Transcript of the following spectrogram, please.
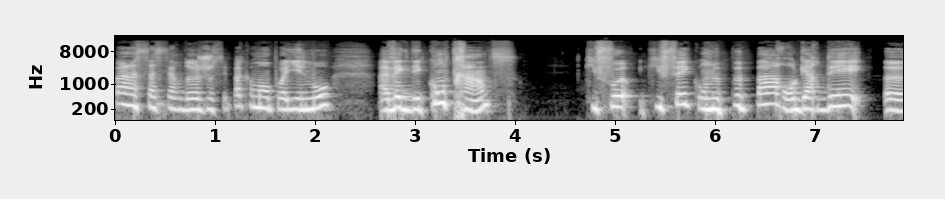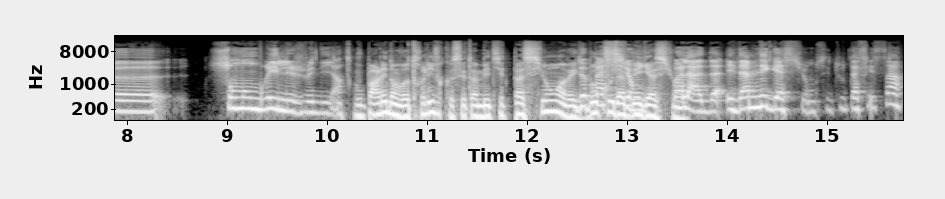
pas un sacerdoce, je ne sais pas comment employer le mot, avec des contraintes qui, faut, qui fait qu'on ne peut pas regarder euh, son nombril, je veux dire. Vous parlez dans votre livre que c'est un métier de passion avec De beaucoup d'abnégation. Voilà, et d'abnégation, c'est tout à fait ça.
